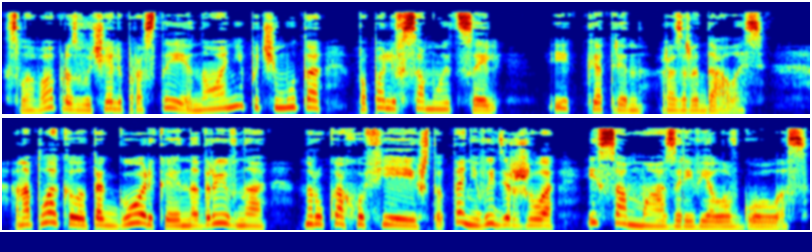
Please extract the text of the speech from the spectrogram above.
Слова прозвучали простые, но они почему-то попали в самую цель, и Кэтрин разрыдалась. Она плакала так горько и надрывно на руках у феи, что та не выдержала и сама заревела в голос.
